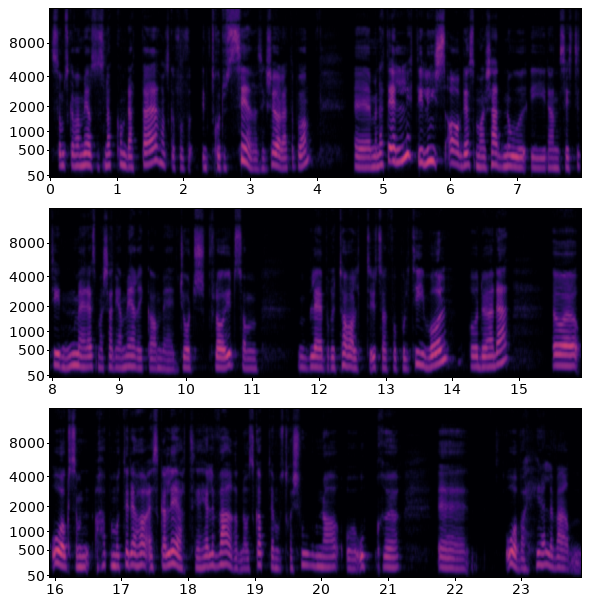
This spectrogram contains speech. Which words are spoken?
som skal være med oss og snakke om dette. Han skal få få introdusere seg sjøl etterpå. Eh, men dette er litt i lys av det som har skjedd nå i den siste tiden, med det som har skjedd i Amerika med George Floyd, som ble brutalt utsatt for politivold og døde. Og, som har på en måte det har eskalert til hele verden og skapt demonstrasjoner og opprør eh, over hele verden.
